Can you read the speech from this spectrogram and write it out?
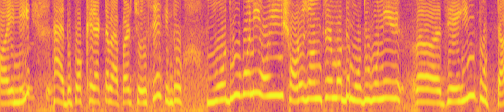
হয়নি। হ্যাঁ দুপক্ষের একটা ব্যাপার চলছে, কিন্তু মধুবনী ওই ষড়যন্ত্রের মধ্যে মধুবনীর যে ইনপুটটা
